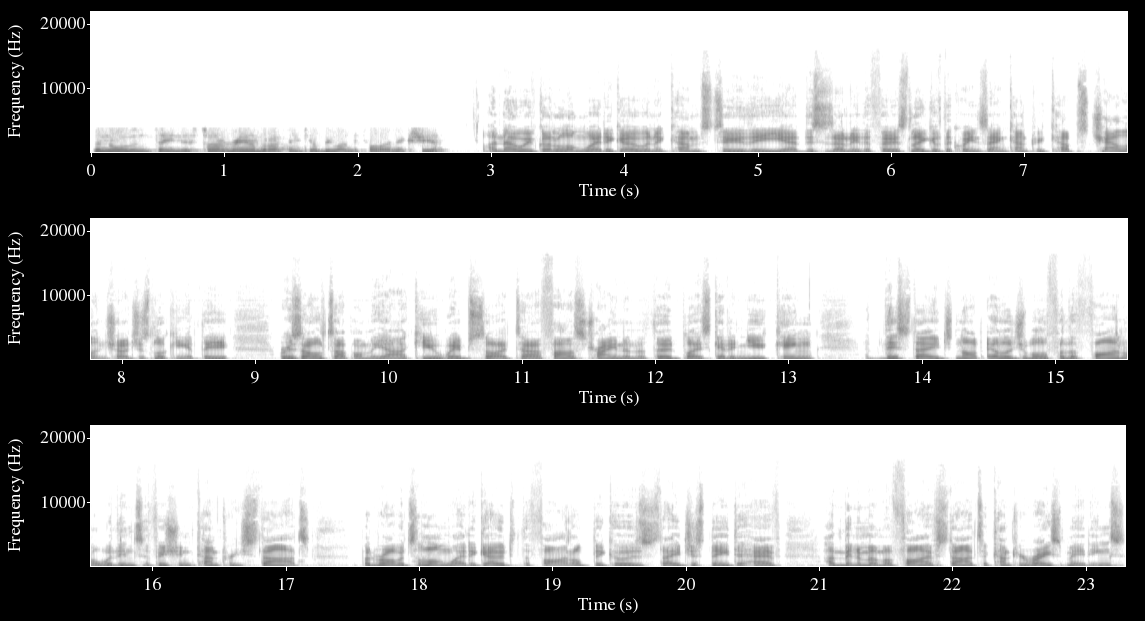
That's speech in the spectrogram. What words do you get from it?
the Northern scene this time around, but I think he'll be one to follow next year. I know we've got a long way to go when it comes to the. Uh, this is only the first leg of the Queensland Country Cups challenge. I was just looking at the results up on the RQ website. Uh, Fast Train in the third place get a new king. At this stage, not eligible for the final with insufficient country starts. But Rob, it's a long way to go to the final because they just need to have a minimum of five starts at country race meetings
